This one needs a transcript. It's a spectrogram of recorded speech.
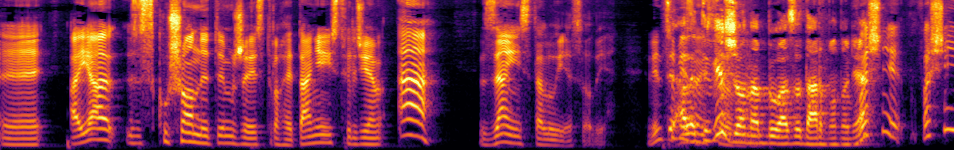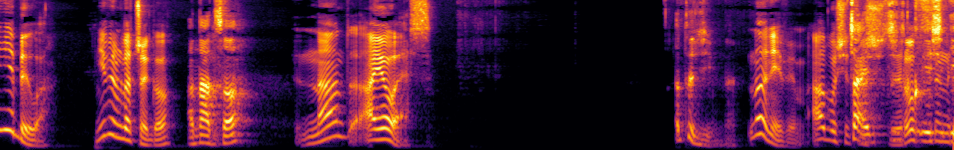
E, a ja skuszony tym, że jest trochę taniej, stwierdziłem, a zainstaluję sobie. Więc ty, ale ty wiesz, że ona była za darmo, no nie? Właśnie, właśnie nie była. Nie wiem dlaczego. A na co? Na iOS. A to dziwne. No nie wiem, albo się Czaj, coś jeśli,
